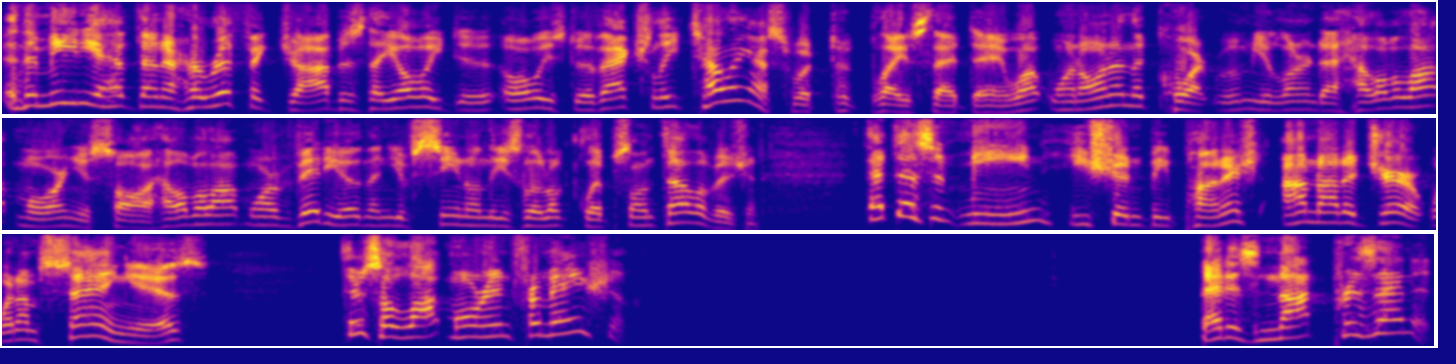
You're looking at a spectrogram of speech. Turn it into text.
And the media have done a horrific job, as they always do, always do, of actually telling us what took place that day what went on in the courtroom. You learned a hell of a lot more, and you saw a hell of a lot more video than you've seen on these little clips on television. That doesn't mean he shouldn't be punished. I'm not a jerk. What I'm saying is there's a lot more information that is not presented.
